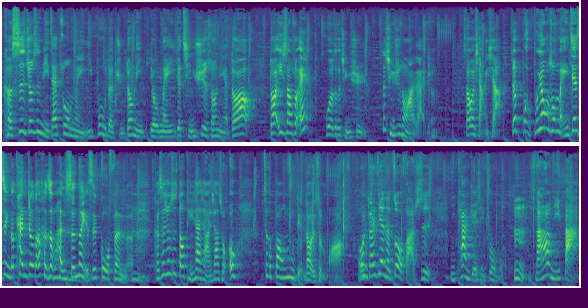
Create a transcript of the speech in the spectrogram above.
可是就是你在做每一步的举动，你有每一个情绪的时候，你都要都要意识到说，哎、我有这个情绪，这情绪从哪里来的？稍微想一下，就不不用说每一件事情都探究到很什么很深，那也是过分了。可是就是都停下来想一下说，哦，这个暴怒点到底是什么啊？我推荐的做法是，你看《觉醒父母》，嗯然后你把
